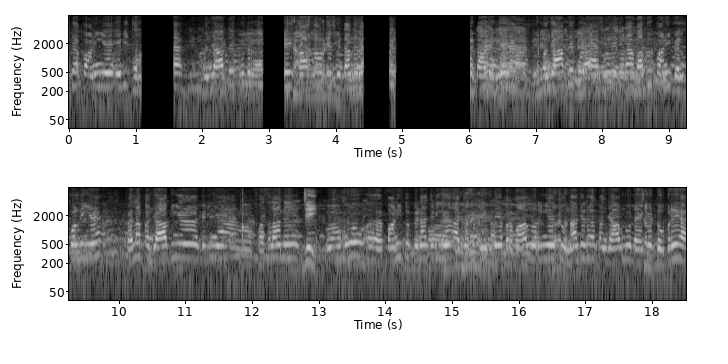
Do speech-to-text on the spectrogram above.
ਦਾ ਪਾਣੀ ਹੈ, ਇਹ ਵੀ ਥੱਲੇ ਪੰਜਾਬ ਦੇ ਕੁਦਰਤੀ, ਖਾਸ ਤੌਰ ਤੇ ਪਿੰਡਾਂ ਦੇ ਸਰਕਾਰ ਨੇ। ਹੈ, ਪੰਜਾਬ ਦੇ ਕੋਲ ਇਸ ਵੇਲੇ ਜਿਹੜਾ ਵਾਧੂ ਪਾਣੀ ਬਿਲਕੁਲ ਨਹੀਂ ਹੈ। ਪਹਿਲਾਂ ਪੰਜਾਬ ਦੀਆਂ ਜਿਹੜੀਆਂ ਫਸਲਾਂ ਨੇ ਜੀ। ਉਹ ਪਾਣੀ ਤੋਂ ਬਿਨਾ ਜਿਹੜੀਆਂ ਅੱਜ ਅਸੀਂ ਦੇਖਦੇ ਹਾਂ ਬਰਬਾਦ ਹੋ ਰਹੀਆਂ ਝੋਨਾ ਜਿਹੜਾ ਪੰਜਾਬ ਨੂੰ ਲੈ ਕੇ ਡੁੱਬ ਰਿਹਾ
